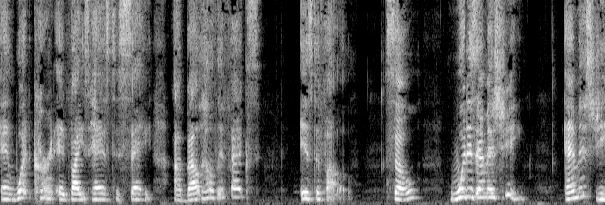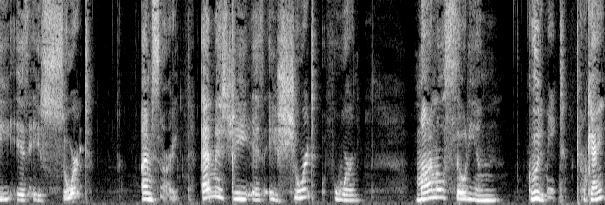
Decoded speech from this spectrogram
and what current advice has to say about health effects is to follow. So, what is MSG? MSG is a short I'm sorry. MSG is a short for monosodium glutamate. Okay?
